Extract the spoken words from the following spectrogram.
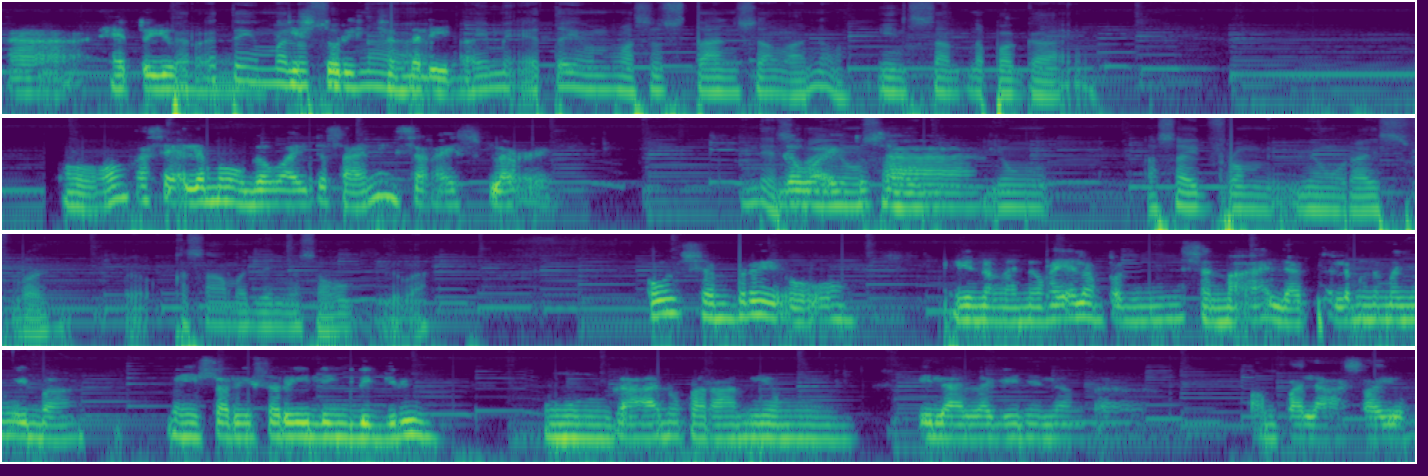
ah, eto yung, Pero ito yung malusog history na. sandali. I mean, ito yung masustansyang ano, instant na pagkain. Oo, kasi alam mo, gawa ito sa amin sa rice flour. eh. Hindi, Gawa saka yung ito sa- sahog, yung aside from yung rice flour, kasama din yung sahog, di ba? Oh, syempre, oo. Yun ang ano, kaya lang pag minsan maalat, alam naman yung iba, may sari-sariling degree kung gaano karami yung ilalagay nilang ah, pampalasa, yung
